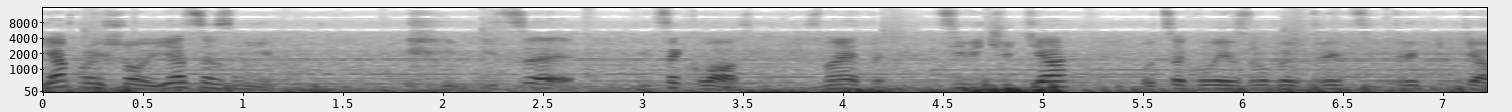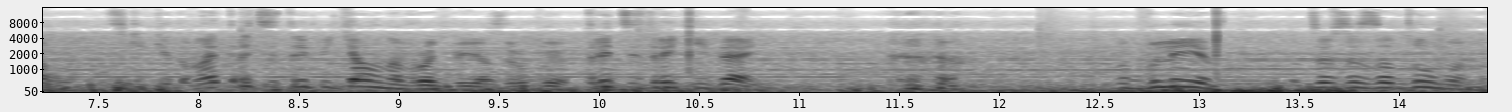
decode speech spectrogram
я пройшов, я це зміг. І це, і це класно. Знаєте, ці відчуття, оце коли я зробив 33 підтягування. Скільки там? Навіть 33 підтягування вроді я зробив. 33-й день. Ну блін, це все задумано.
